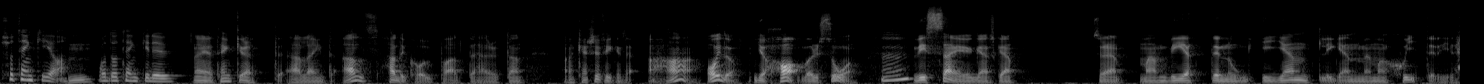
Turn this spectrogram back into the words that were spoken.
Så tänker jag. Mm. Och då tänker du, Nej, jag tänker att alla inte alls hade koll på allt det här, utan man kanske fick en sån här, aha, oj då, jaha, var det så? Vissa är ju ganska sådär, man vet det nog egentligen, men man skiter i det.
